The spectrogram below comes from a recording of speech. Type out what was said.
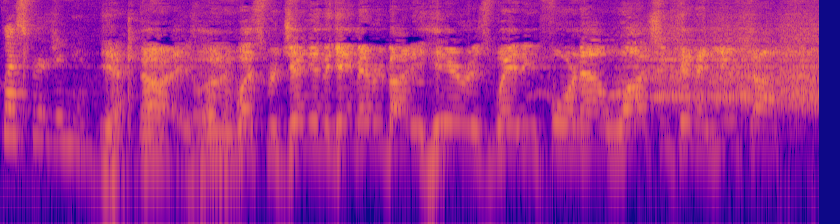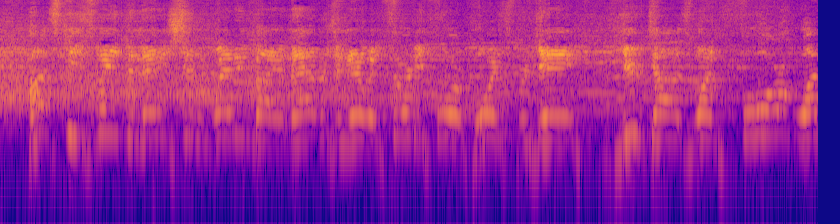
West Virginia. Yeah. All right, well, in West Virginia, in the game everybody here is waiting for now. Washington and Utah. Huskies lead the nation, winning by an average of nearly 34 points per game. Utah's won four one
